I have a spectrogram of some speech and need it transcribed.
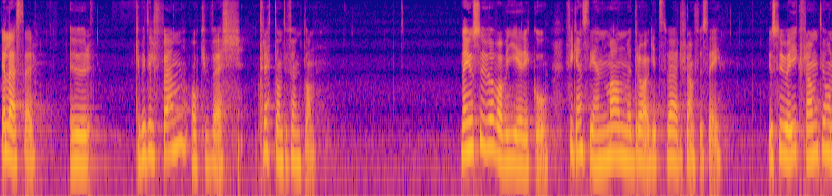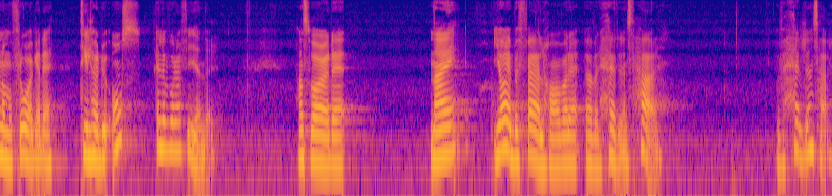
Jag läser ur kapitel 5 och vers 13 till 15. När Josua var vid Jeriko fick han se en man med draget svärd framför sig. Josua gick fram till honom och frågade, tillhör du oss eller våra fiender? Han svarade, nej, jag är befälhavare över Herrens här. Över Herrens här.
